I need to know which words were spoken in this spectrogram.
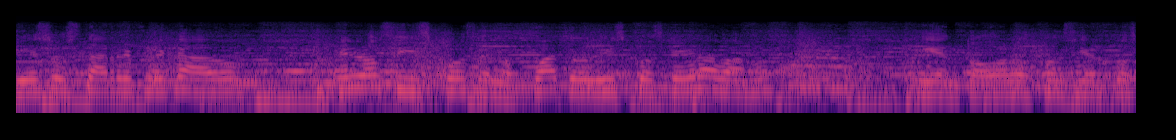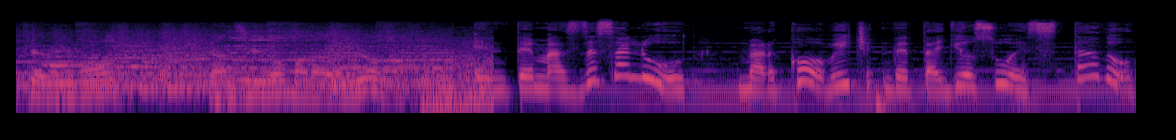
Y eso está reflejado en los discos, en los cuatro discos que grabamos y en todos los conciertos que dimos que han sido maravillosos. En temas de salud, Markovich detalló su estado.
